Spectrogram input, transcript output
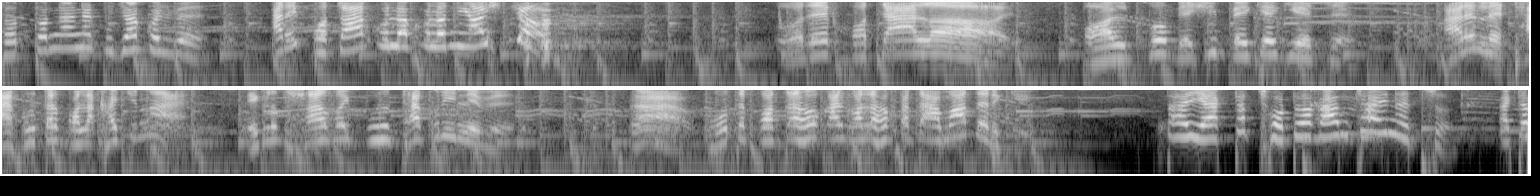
সত্যনারায়ণের পূজা করবে। আরে পচা কুলো কুলো নিয়ে আসছো? ওরে খচা লয়, অল্প বেশি পেকে গিয়েছে। আরে লে, ঠাকুর তার কলা খাইছে না? এগুলো তো সবাই পুরো ঠাকুরই নেবে। হ্যাঁ ওতে পচা হোক আর গলা হোক, তাতে আমাদের কি? তাই একটা ছোট গামছা এনেছ, একটা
